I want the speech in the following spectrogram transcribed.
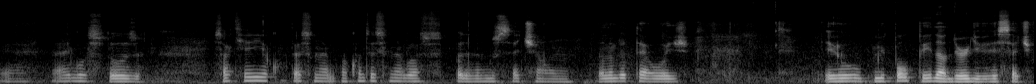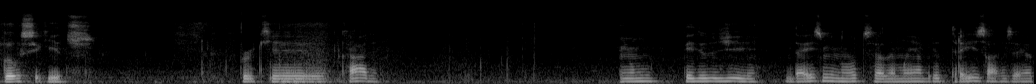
É, é gostoso. Só que aí acontece, acontece um negócio, por exemplo, do 7x1. Eu lembro até hoje. Eu me poupei da dor de ver sete gols seguidos. Porque, cara, em um período de 10 minutos a Alemanha abriu 3 a 0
